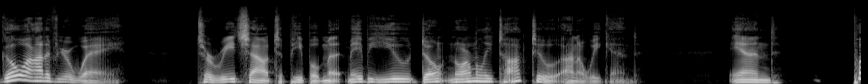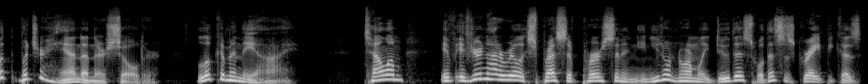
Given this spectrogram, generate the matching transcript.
go out of your way to reach out to people that maybe you don't normally talk to on a weekend. And put put your hand on their shoulder. Look them in the eye. Tell them if, if you're not a real expressive person and, and you don't normally do this well this is great because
